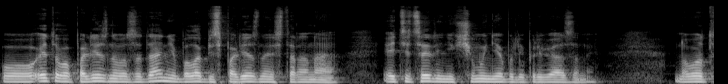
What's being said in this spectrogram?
у этого полезного задания была бесполезная сторона. Эти цели ни к чему не были привязаны. Но вот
